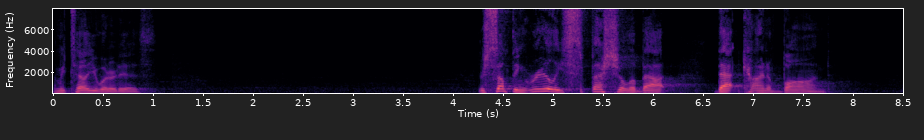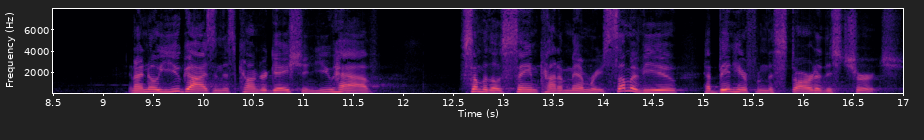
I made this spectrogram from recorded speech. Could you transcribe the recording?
Let me tell you what it is. There's something really special about that kind of bond. And I know you guys in this congregation, you have some of those same kind of memories. Some of you have been here from the start of this church.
